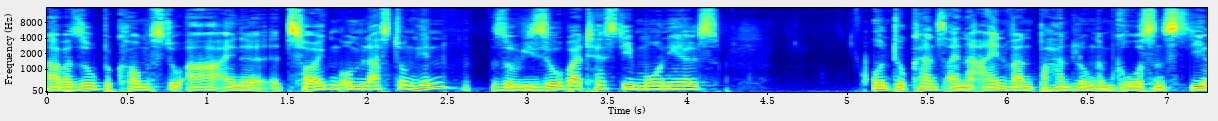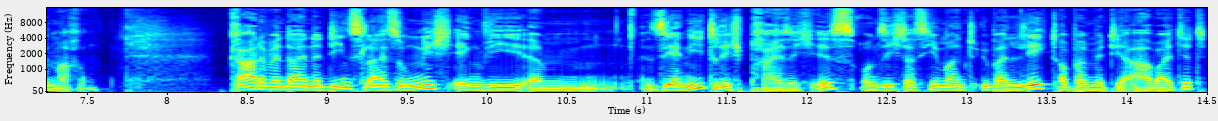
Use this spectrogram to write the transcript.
aber so bekommst du A, eine Zeugenumlastung hin, sowieso bei Testimonials, und du kannst eine Einwandbehandlung im großen Stil machen. Gerade wenn deine Dienstleistung nicht irgendwie ähm, sehr niedrigpreisig ist und sich das jemand überlegt, ob er mit dir arbeitet,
